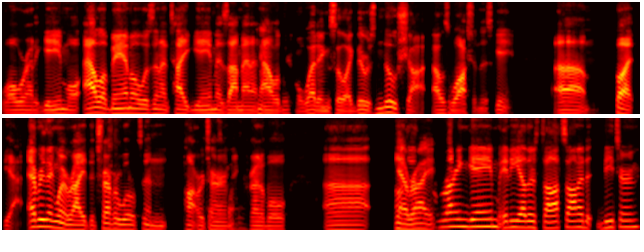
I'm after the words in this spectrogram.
while we're at a game. While Alabama was in a tight game as I'm at an Alabama wedding. So like there was no shot I was watching this game. Um, but yeah, everything went right. The Trevor Wilson punt return, incredible. Uh, yeah, right. Running game. Any other thoughts on it, B turn?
